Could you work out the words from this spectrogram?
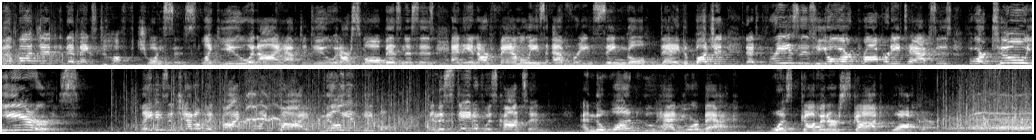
The budget that makes tough choices, like you and I have to do in our small businesses and in our families every single day. The budget that freezes your property taxes for two years. Ladies and gentlemen, 5.5 million people in the state of Wisconsin, and the one who had your back was Governor Scott Walker.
